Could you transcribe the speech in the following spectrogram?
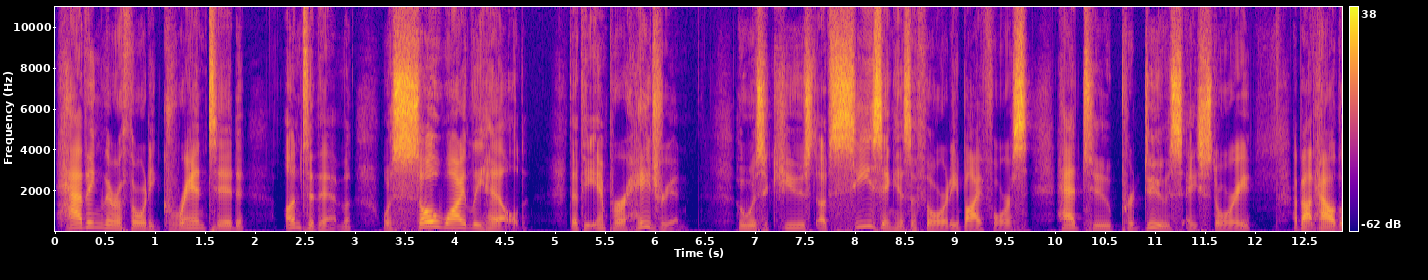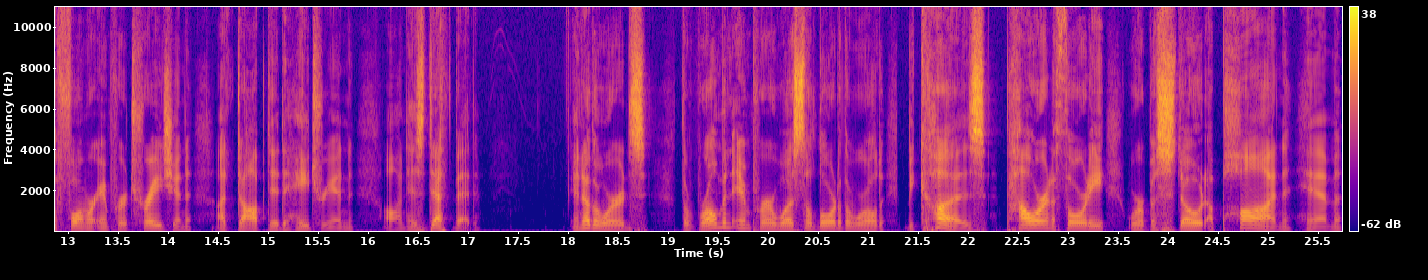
having their authority granted unto them was so widely held that the Emperor Hadrian who was accused of seizing his authority by force, had to produce a story about how the former Emperor Trajan adopted Hadrian on his deathbed. In other words, the Roman emperor was the Lord of the world because power and authority were bestowed upon him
